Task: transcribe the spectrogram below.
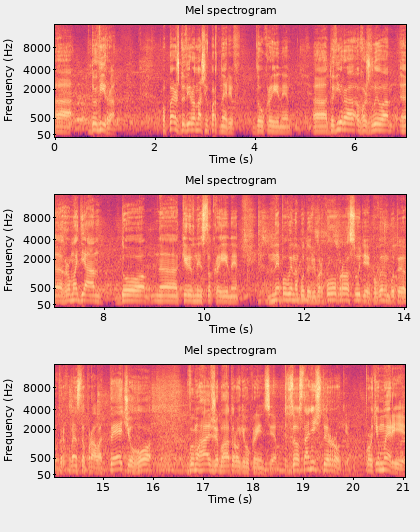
Е, Довіра. По-перше, довіра наших партнерів до України, Е, довіра важлива е, громадян до керівництва країни. Не повинно бути вибіркового правосуддя і повинно бути верховенство права. Те, чого вимагають вже багато років українці. За останні 4 роки проти мерії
